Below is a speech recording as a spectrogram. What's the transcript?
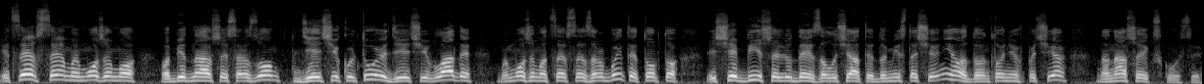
І це все ми можемо, об'єднавшись разом, діячі культури, діячі влади, ми можемо це все зробити. Тобто ще більше людей залучати до міста Чернігова, до Антоніїв Печер на наші екскурсії.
